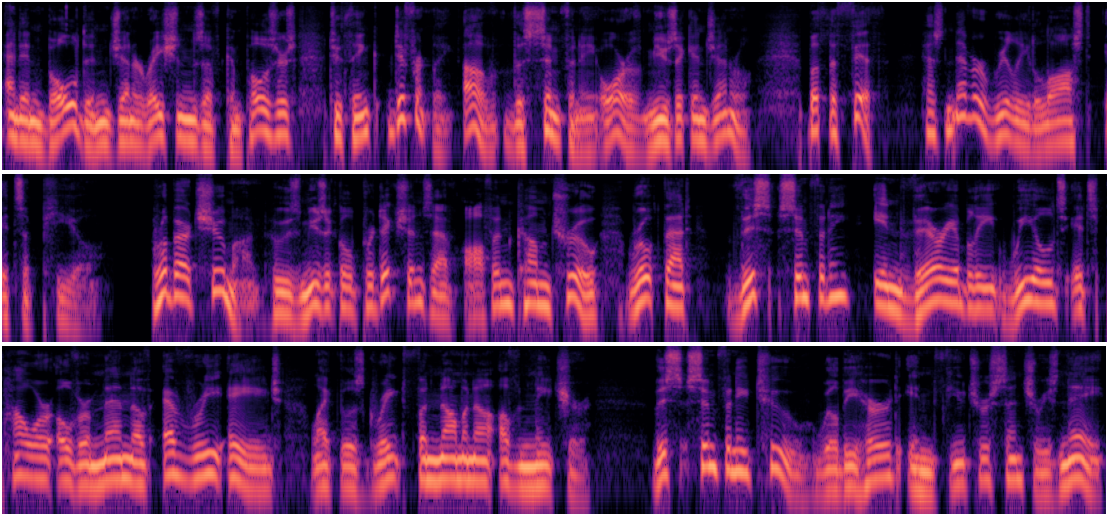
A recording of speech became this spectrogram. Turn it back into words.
and embolden generations of composers to think differently of the symphony or of music in general. But the Fifth has never really lost its appeal. Robert Schumann, whose musical predictions have often come true, wrote that this symphony invariably wields its power over men of every age like those great phenomena of nature. This symphony, too, will be heard in future centuries, nay,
